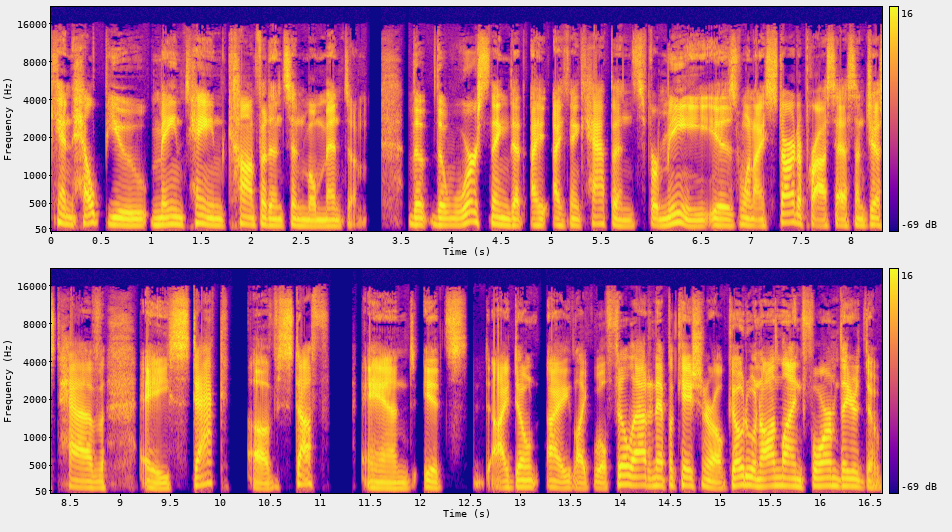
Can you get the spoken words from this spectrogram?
can help you maintain confidence and momentum. The the worst thing that I, I think happens for me is when I start a process and just have a stack of stuff and it's i don't i like will fill out an application or i'll go to an online form. They're the,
